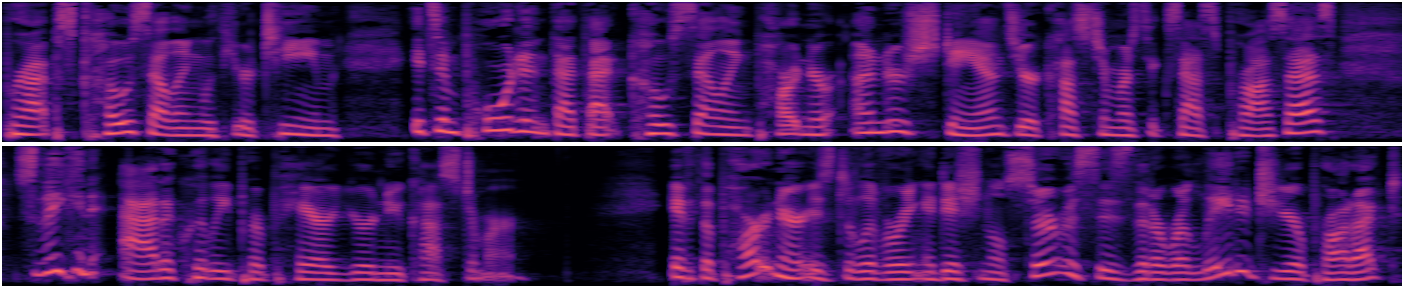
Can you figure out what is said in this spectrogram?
perhaps co-selling with your team, it's important that that co-selling partner understands your customer success process so they can adequately prepare your new customer. If the partner is delivering additional services that are related to your product,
